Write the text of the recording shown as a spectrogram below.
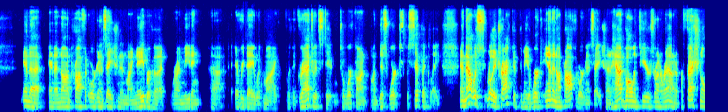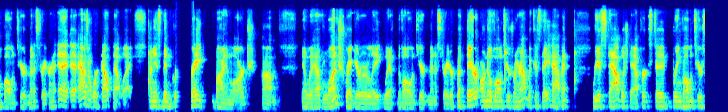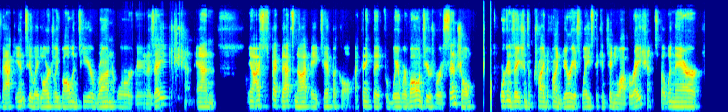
in a in a nonprofit organization in my neighborhood where I'm meeting uh, every day with my with a graduate student to work on on this work specifically. And that was really attractive to me to work in a nonprofit organization and had volunteers run around and a professional volunteer administrator and it, it hasn't worked out that way. I mean it's been great by and large um, and we have lunch regularly with the volunteer administrator but there are no volunteers running around because they haven't reestablished efforts to bring volunteers back into a largely volunteer run organization. And you know, I suspect that's not atypical. I think that where, where volunteers were essential, organizations have tried to find various ways to continue operations. But when they're,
